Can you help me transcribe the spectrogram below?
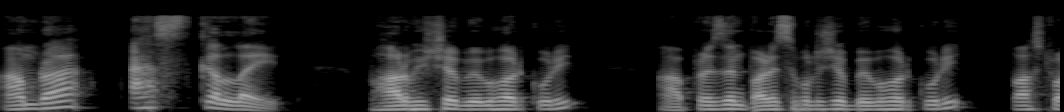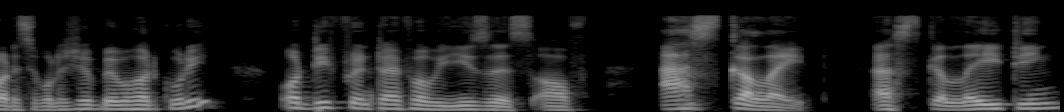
আমরা অ্যাসকালাইট ভার্ব হিসেবে ব্যবহার করি প্রেজেন্ট পার্টিসিপল হিসেবে ব্যবহার করি পাস্ট পার্টিসিপল হিসেবে ব্যবহার করি ও different type of usages of escalate escalating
